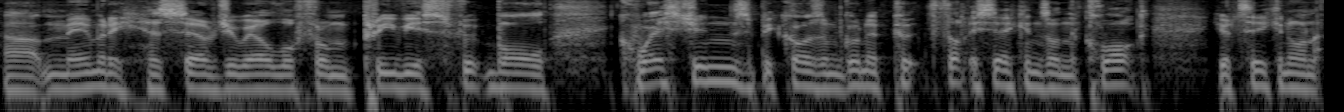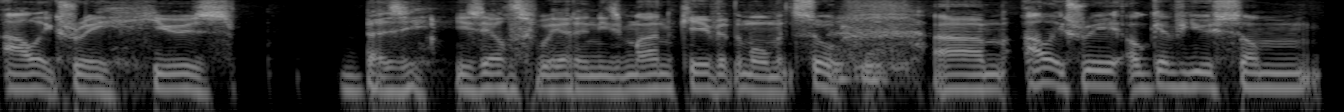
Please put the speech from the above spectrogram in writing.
uh, memory has served you well, though, from previous football questions, because I'm going to put 30 seconds on the clock. You're taking on Alex Rae. Hughes busy. He's elsewhere in his man cave at the moment. So, um, Alex Rae, I'll give you some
